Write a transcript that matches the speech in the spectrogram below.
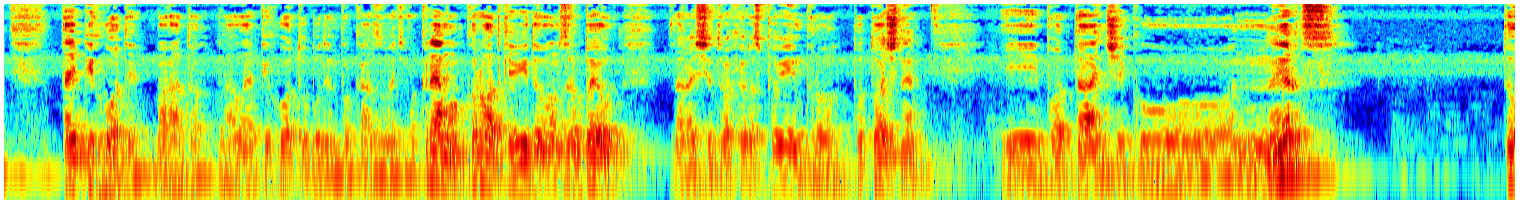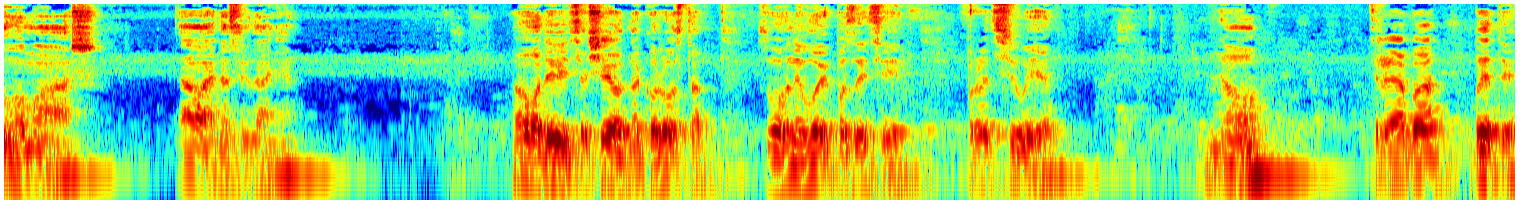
Та й піхоти багато, але піхоту будемо показувати окремо. Коротке відео вам зробив. Зараз ще трохи розповім про поточне. І по танчику Нирц. Томаш. Давай, до свидання. О, дивіться, ще одна короста вогневої позиції працює. Ну, треба бити.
